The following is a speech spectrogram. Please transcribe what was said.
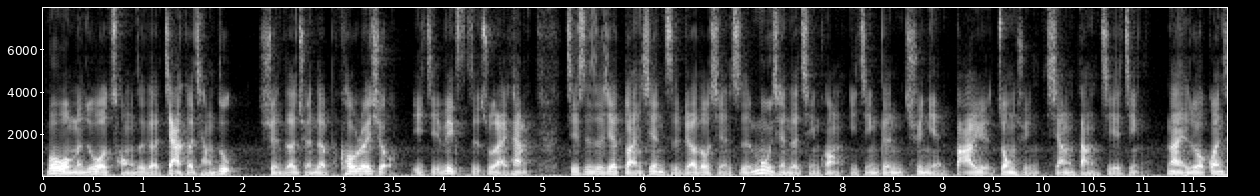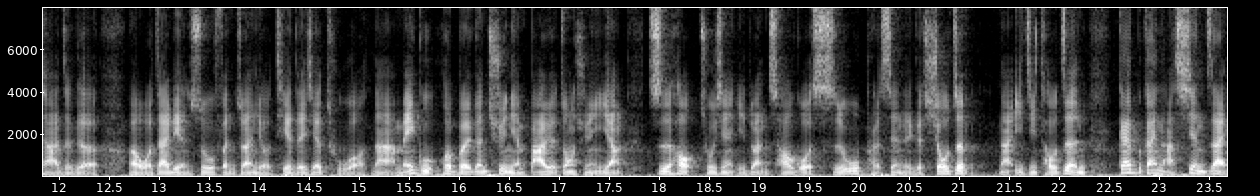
不过，我们如果从这个价格强度、选择权的 c o ratio 以及 VIX 指数来看，其实这些短线指标都显示，目前的情况已经跟去年八月中旬相当接近。那你如果观察这个，呃，我在脸书粉专有贴的一些图哦，那美股会不会跟去年八月中旬一样，之后出现一段超过十五 percent 的一个修正？那以及投资人该不该拿现在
